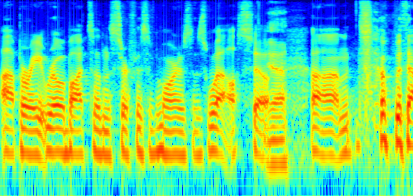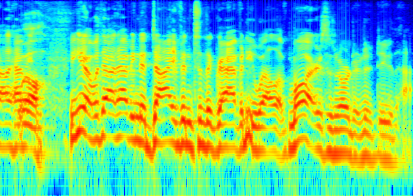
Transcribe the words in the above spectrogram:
operate robots on the surface of Mars as well. So, Yeah. um, so without having, Well- you know, without having to dive into the gravity well of Mars in order to do that.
